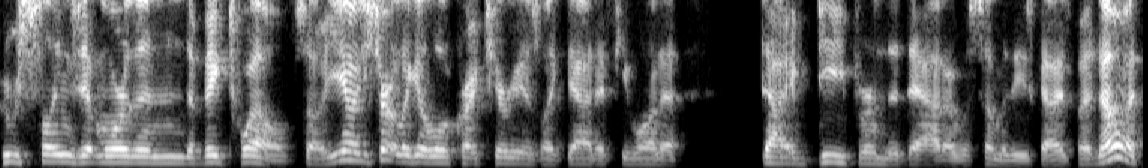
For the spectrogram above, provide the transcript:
who slings it more than the Big 12. So, you know, you start looking at little criterias like that if you want to dive deeper in the data with some of these guys. But no, it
